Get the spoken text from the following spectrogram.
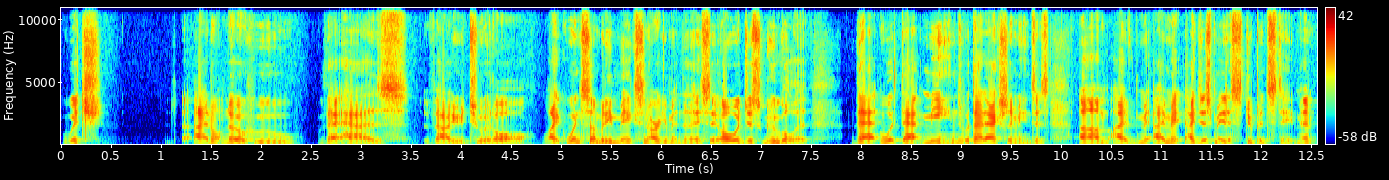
which I don't know who that has value to at all. Like when somebody makes an argument and then they say, "Oh, well, just Google it." That what that means, what that actually means is, um, I've I, ma- I just made a stupid statement,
